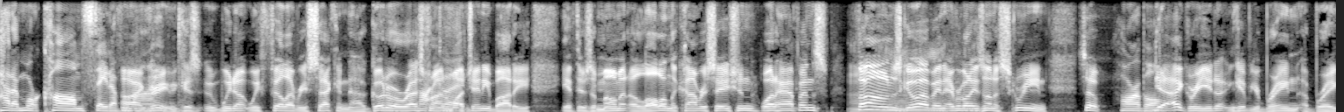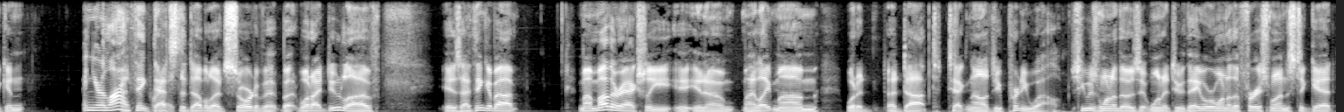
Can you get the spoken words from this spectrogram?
had a more calm state of Oh, I agree because we don't. We fill every second now. Go to a restaurant and watch anybody. If there's a moment, a lull in the conversation, what happens? Phones go up and everybody's on a screen. So Horrible. Yeah, I agree. You don't give your brain a break, and in your life. I think that's the double edged sword of it. But what I do love is I think about my mother actually, you know, my late mom would ad- adopt technology pretty well. She was one of those that wanted to. They were one of the first ones to get,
